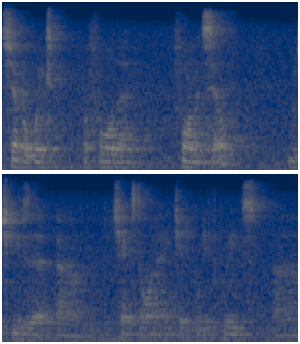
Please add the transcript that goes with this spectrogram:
several weeks before the form itself, which gives a um, chance to honour any technical difficulties, um,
